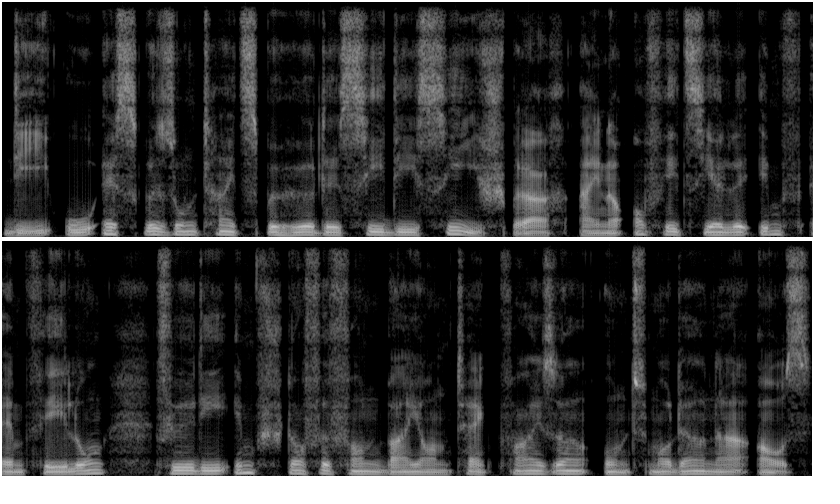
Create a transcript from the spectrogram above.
Die US-Gesundheitsbehörde CDC sprach eine offizielle Impfempfehlung für die Impfstoffe von BioNTech Pfizer und Moderna aus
